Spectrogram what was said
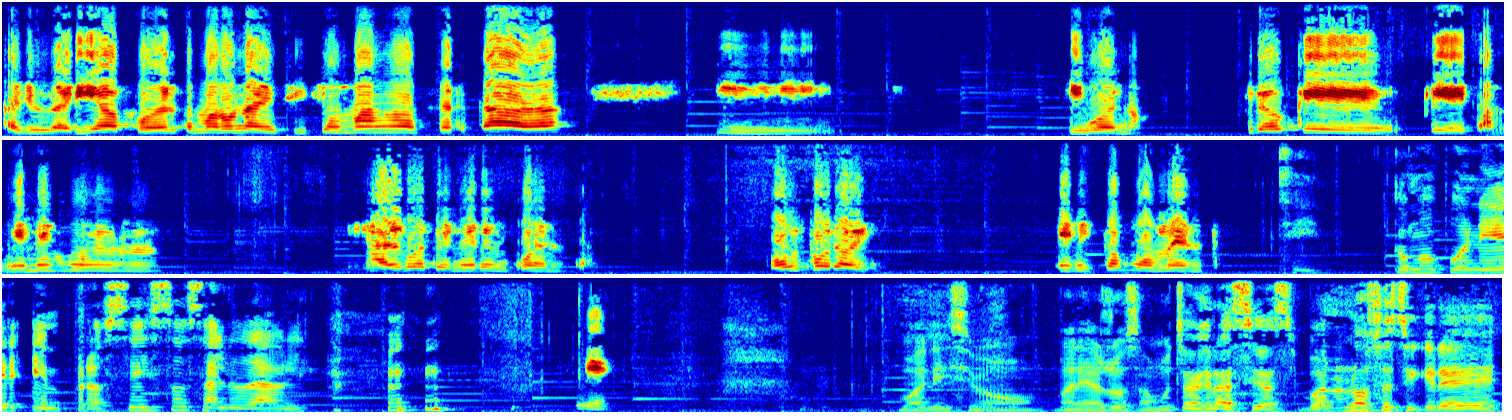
ayudaría a poder tomar una decisión más acertada y, y bueno, creo que, que también es un algo a tener en cuenta. Hoy por hoy, en estos momentos. Sí, cómo poner en proceso saludable. sí. Buenísimo, María Rosa, muchas gracias. Bueno, no sé si querés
